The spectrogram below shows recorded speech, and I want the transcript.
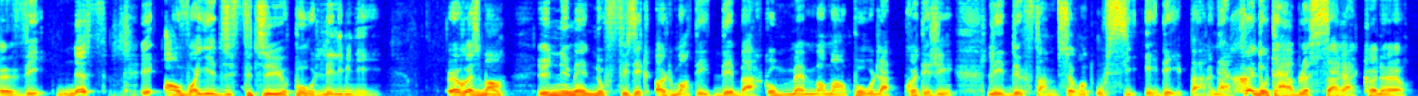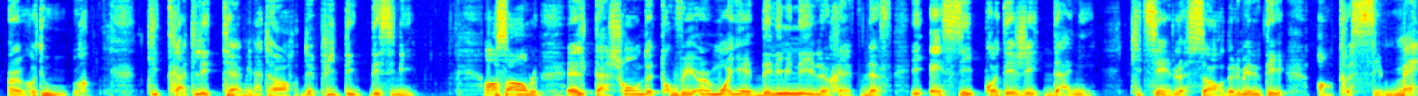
REV 9, est envoyé du futur pour l'éliminer. Heureusement, une humaine au physique augmenté débarque au même moment pour la protéger. Les deux femmes seront aussi aidées par la redoutable Sarah Connor, retour, qui traque les Terminators depuis des décennies. Ensemble, elles tâcheront de trouver un moyen d'éliminer le rêve neuf et ainsi protéger Danny, qui tient le sort de l'humanité entre ses mains.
